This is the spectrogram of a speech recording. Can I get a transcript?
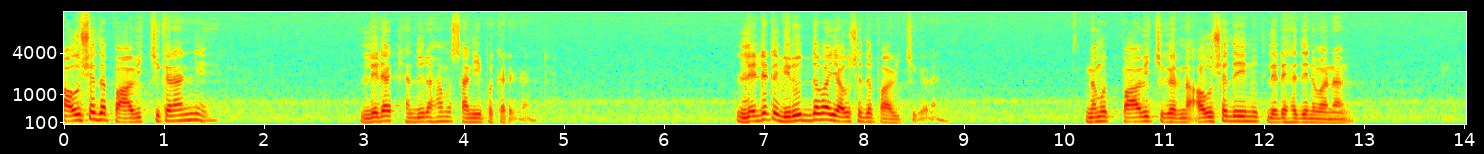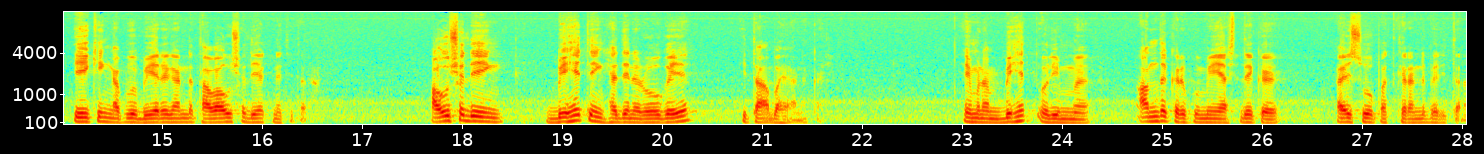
ඖෂධ පාවිච්චි කරන්නේ ලෙඩක් හැඳුරහම සනීප කරගන්න. ලෙඩට විරුද්ධවයි ඖෂධ පාවිච්චි කරන්න. නමුත් පාවිච්චි කරන ඖෂධයනුත් ලෙඩ හැදෙනවනං ඒකින් අපිව බේරගන්න තව ඖෂධයක් නැති තර. ඖෂධයෙන් බෙහෙතෙන් හැදෙන රෝගය ඉතා භයානකයි. එමනම් බෙහෙත් ඔලින්ම අන්ද කරපු මේ ඇස් දෙක ඇයිසුවපත් කරන්න බැරිතර.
